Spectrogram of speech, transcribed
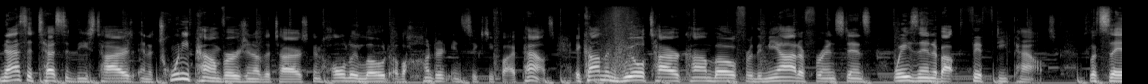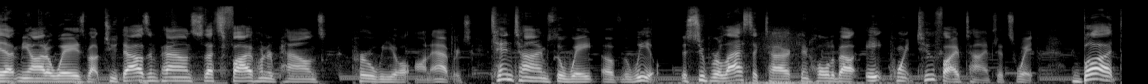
NASA tested these tires and a 20 pound version of the tires can hold a load of 165 pounds. A common wheel tire combo for the Miata, for instance, weighs in about 50 pounds. Let's say that Miata weighs about 2,000 pounds, so that's 500 pounds per wheel on average, 10 times the weight of the wheel. The super elastic tire can hold about 8.25 times its weight, but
